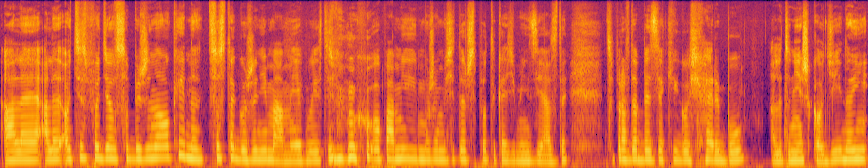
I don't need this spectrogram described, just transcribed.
Ale, ale ojciec powiedział sobie, że no okej, no co z tego, że nie mamy, jakby jesteśmy chłopami i możemy się też spotykać i mieć zjazdy. Co prawda bez jakiegoś herbu, ale to nie szkodzi. No i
